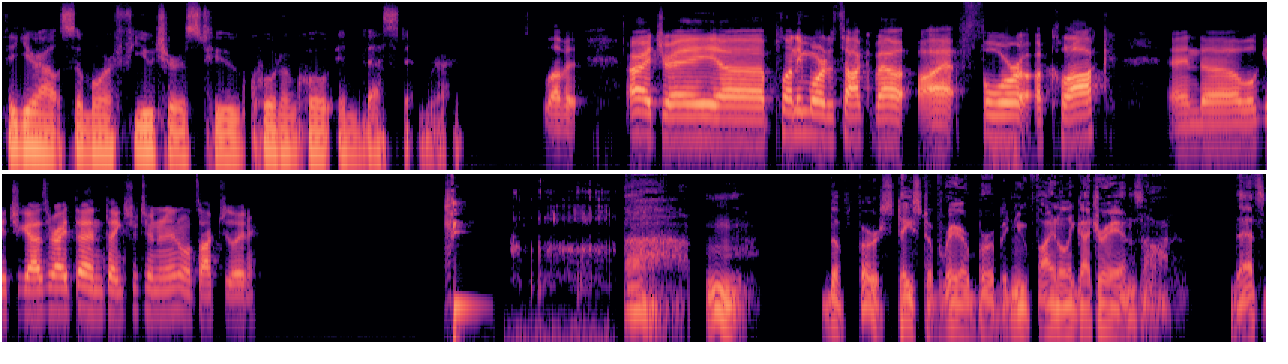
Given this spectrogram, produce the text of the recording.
figure out some more futures to quote unquote invest in, right? Love it. All right, Dre. Uh, plenty more to talk about at four o'clock, and uh, we'll get you guys right then. Thanks for tuning in. We'll talk to you later. Ah, mmm. The first taste of rare bourbon you finally got your hands on. That's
